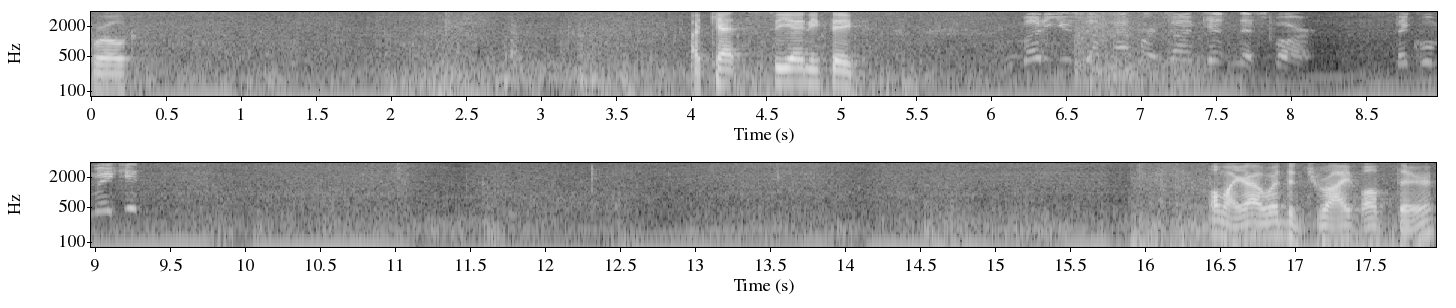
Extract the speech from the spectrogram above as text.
Off-road. I can't see anything. We might have used up half our time getting this far. Think we'll make it? Oh my god, we had to drive up there.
